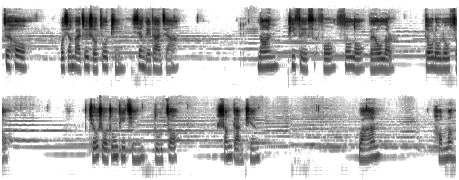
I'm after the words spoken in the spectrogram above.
最后，我想把这首作品献给大家：Nine Pieces for Solo Viola Doloroso，九首中提琴独奏，伤感篇。晚安，好梦。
